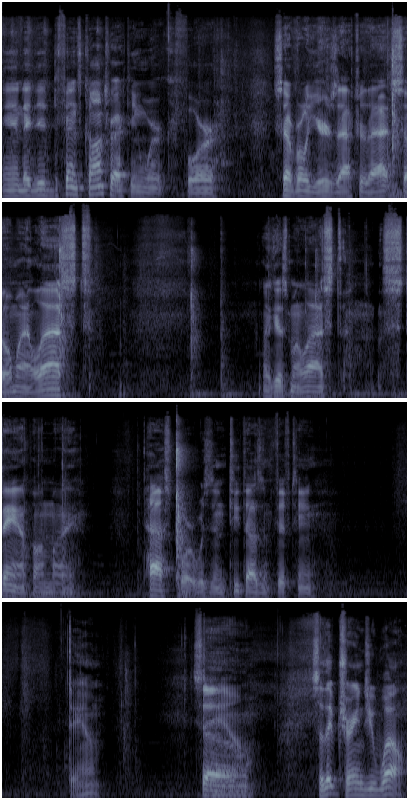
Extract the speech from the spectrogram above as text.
and I did defense contracting work for several years after that. So my last, I guess my last stamp on my passport was in 2015. Damn. So Damn. So they've trained you well.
